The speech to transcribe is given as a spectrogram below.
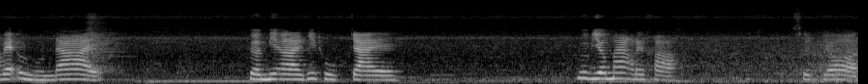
แวะอุดหนุนได้ ผื่อมีอะไรที่ถูกใจ รูปเยอะมากเลยค่ะ สุดยอด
